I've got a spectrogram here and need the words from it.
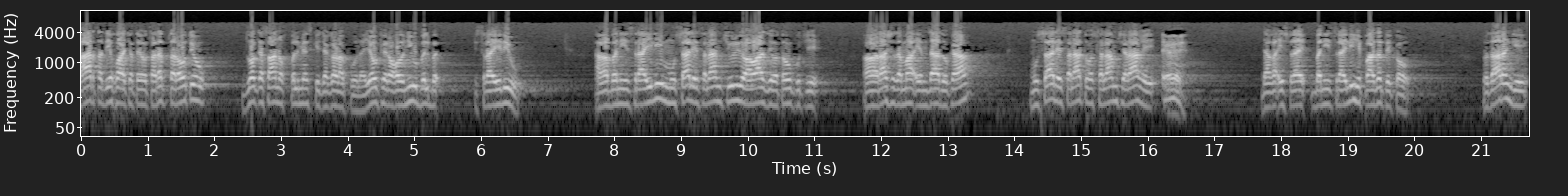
خار ته دی خو چته یو طرف ته راوته وو دوه کسان خپل میس کې جګړه کوله یو فرعونی او بل اسرائیلی وو هغه بنی اسرائیلی موسی علی السلام چوری او आवाज یې وته کوچی راشه زما امداد وکا موسی علی صلوات و سلام چراغه دغه اسرائیل بنی اسرائیلی حفاظت کو نو دارنګي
